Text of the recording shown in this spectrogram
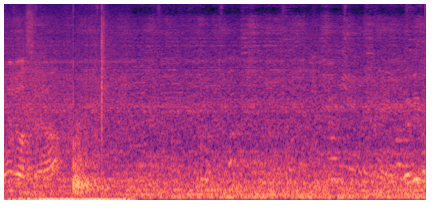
너무 좋았어요. 네, 여기서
